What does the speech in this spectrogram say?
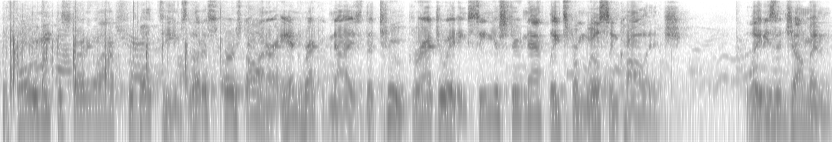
Before we meet the starting lineups for both teams, let us first honor and recognize the two graduating senior student athletes from Wilson College. Ladies and gentlemen,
